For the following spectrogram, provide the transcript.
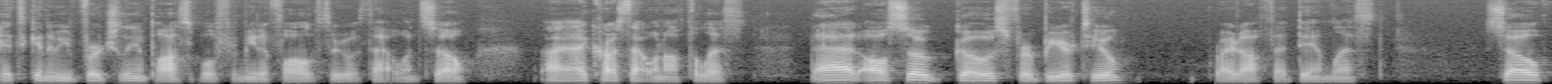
it's going to be virtually impossible for me to follow through with that one. So I, I crossed that one off the list. That also goes for beer too, right off that damn list. So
